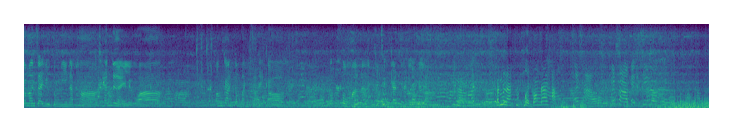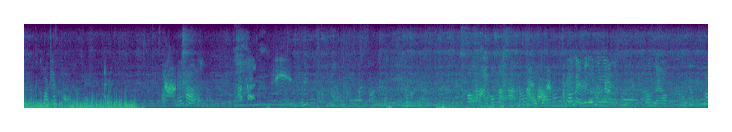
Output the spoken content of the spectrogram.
กำลังใจอยู่ตรงนี้นะคะ ถ้าเหนื่อยหรือว่า ต้องการกำลังใจก็ส่งมานะคิดถึงกันอยู่ตลอดเวลาแป๊บนึงนะ เปิดกล้องได้ค่ะ เมื่อเช้า เมื่อเช้าเซ็กซี่มากขอที่ขอ หน่อยแม่แม่คะกล้องไหนกล้องไหนคะกล้องไหนคะกล้องไหนไม่รู้ทำงานกล้องแล้วก็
